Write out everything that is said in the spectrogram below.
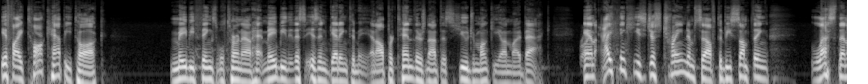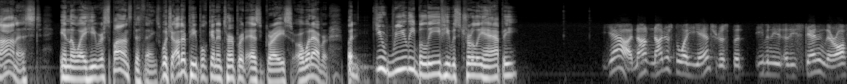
if I talk happy talk, maybe things will turn out, maybe this isn't getting to me, and I'll pretend there's not this huge monkey on my back. Right. And I think he's just trained himself to be something less than honest in the way he responds to things, which other people can interpret as grace or whatever. But do you really believe he was truly happy? Yeah, not not just the way he answered us, but even he, as he's standing there off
